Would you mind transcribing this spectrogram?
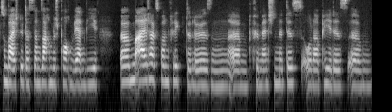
zum Beispiel, dass dann Sachen besprochen werden wie ähm, Alltagskonflikte lösen ähm, für Menschen mit Dis oder Pedis, ähm,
